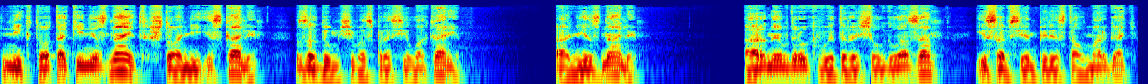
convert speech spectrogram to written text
«Никто так и не знает, что они искали», — задумчиво спросила Кари. «Они знали». Арне вдруг вытаращил глаза и совсем перестал моргать.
